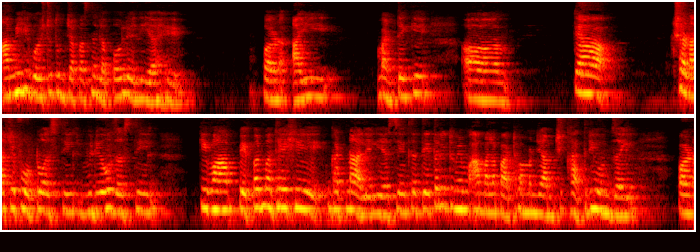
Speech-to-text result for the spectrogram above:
आम्ही ही गोष्ट तुमच्यापासून लपवलेली आहे. पण आई म्हणते की त्या क्षणाचे फोटो असतील व्हिडिओज असतील किंवा पेपरमध्ये ही घटना आलेली असेल तर ते तरी तुम्ही आम्हाला पाठवा म्हणजे आमची खात्री होऊन जाईल. पण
